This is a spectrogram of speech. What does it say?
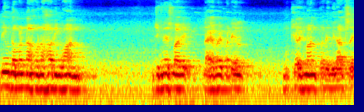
દીવ દમણના હોનહાર યુવાન જિગ્નેશભાઈ, ડાયાભાઈ પટેલ, મુખ્ય યજમાન પદે બિરાજશે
